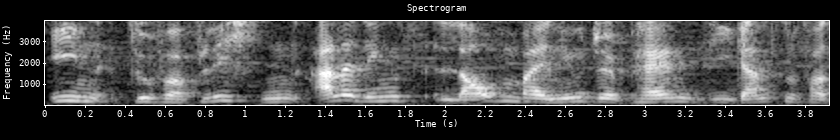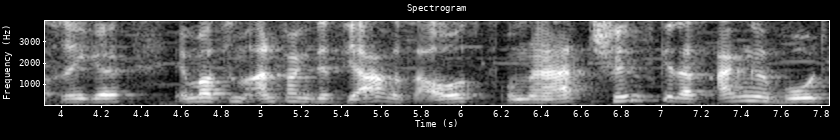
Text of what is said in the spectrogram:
ihn zu verpflichten. Allerdings laufen bei New Japan die ganzen Verträge immer zum Anfang des Jahres aus und man hat Shinsuke das Angebot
